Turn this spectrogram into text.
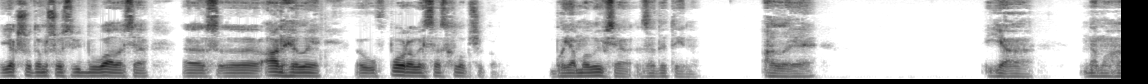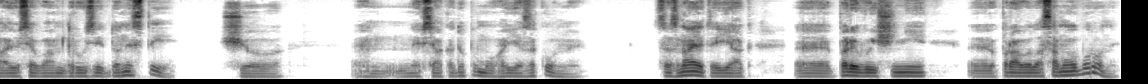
якщо там щось відбувалося, е, е, ангели е, впоралися з хлопчиком, бо я молився за дитину. Але я намагаюся вам, друзі, донести, що е, не всяка допомога є законною. Це знаєте, як е, перевищені е, правила самооборони.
